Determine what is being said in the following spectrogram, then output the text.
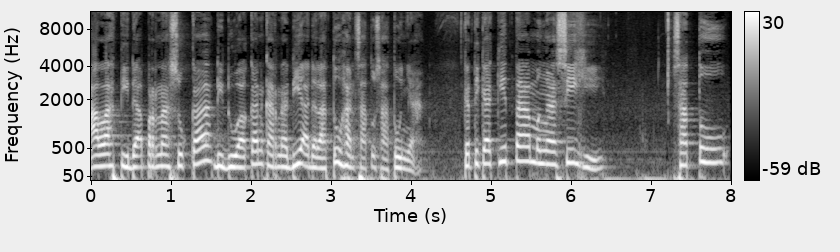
Allah tidak pernah suka diduakan karena Dia adalah Tuhan satu-satunya. Ketika kita mengasihi satu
